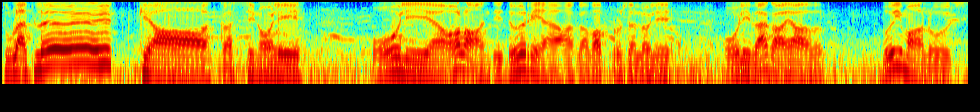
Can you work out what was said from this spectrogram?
tuleb löök ja kas siin oli, oli alandi tõrje, aga Vaprusel oli, oli väga hea võimalus.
